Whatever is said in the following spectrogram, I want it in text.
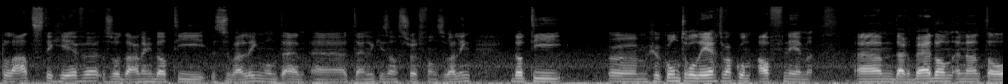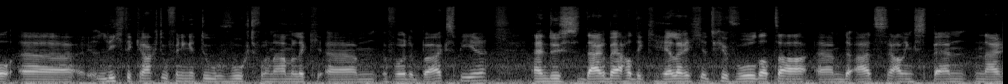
plaats te geven, zodanig dat die zwelling, want uiteindelijk is dat een soort van zwelling, dat die um, gecontroleerd wat kon afnemen. Um, daarbij dan een aantal lichte krachtoefeningen toegevoegd, voornamelijk voor de buikspieren. En dus daarbij had ik heel erg het gevoel dat, dat de uitstralingspijn naar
